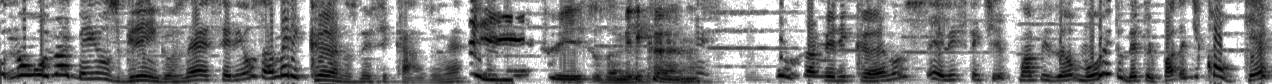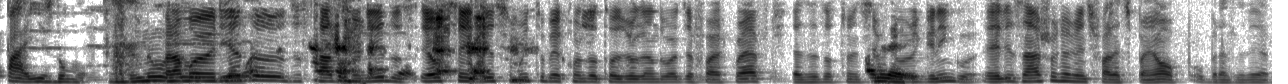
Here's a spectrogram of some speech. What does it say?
Não, não é bem os gringos, né? Seriam os americanos nesse caso, né? Isso, isso, os americanos. Os americanos, eles têm tipo, uma visão muito deturpada de qualquer país do mundo. Não- Pra maioria não- do- dos Estados Unidos, eu sei disso muito bem quando eu tô jogando World of Warcraft, às vezes eu tô em servidor gringo, eles acham que a gente fala espanhol, o brasileiro.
